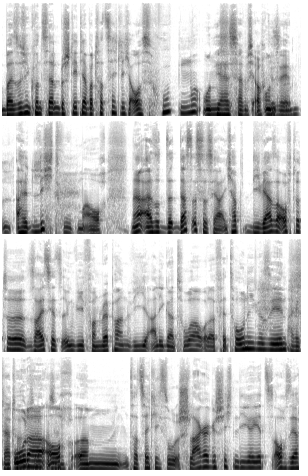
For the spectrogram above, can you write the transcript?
bei solchen Konzerten besteht ja aber tatsächlich aus Hupen und ja, das habe ich auch und gesehen. halt Lichthupen auch. Ne, also das ist es ja. Ich habe diverse Auftritte, sei es jetzt irgendwie von Rappern wie Alligator oder Fettoni gesehen Alligator oder ich gesehen. auch ähm, tatsächlich so Schlagergeschichten, die ja jetzt auch sehr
